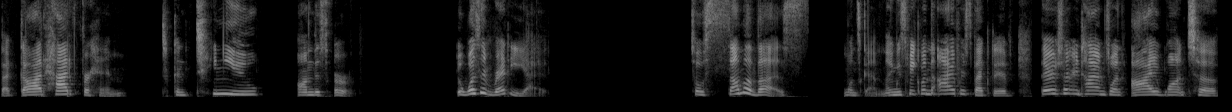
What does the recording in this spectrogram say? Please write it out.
that God had for him to continue on this earth. It wasn't ready yet. So, some of us, once again, let me speak from the I perspective. There are certain times when I want to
